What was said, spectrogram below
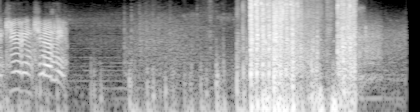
Securing Charlie.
